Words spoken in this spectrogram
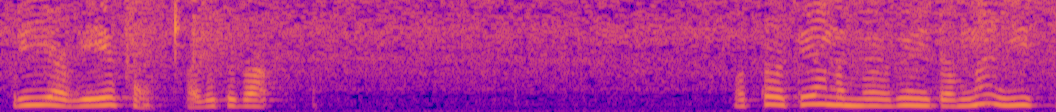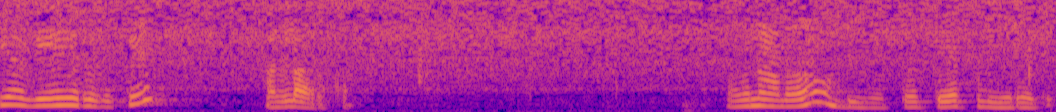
ஃப்ரீயாக வேகும். அதுக்கு தான் ஒத்த ஒத்தையாக நம்ம இது பண்ணிட்டோம்னா ஈஸியாக வேகிறதுக்கு நல்லாயிருக்கும் அதனால தான் அப்படி ஒத்த ஒத்தையாக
